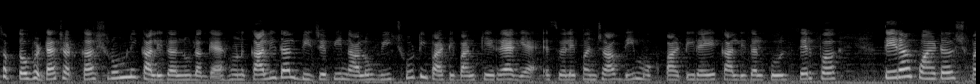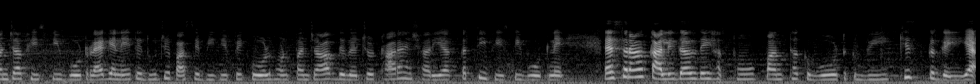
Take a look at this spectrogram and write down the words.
ਸਭ ਤੋਂ ਵੱਡਾ ਝਟਕਾ ਸ਼੍ਰੋਮਣੀ ਅਕਾਲੀ ਦਲ ਨੂੰ ਲੱਗਾ ਹੈ। ਹੁਣ ਅਕਾਲੀ ਦਲ ਬੀਜੇਪੀ ਨਾਲੋਂ ਵੀ ਛੋਟੀ ਪਾਰਟੀ ਬਣ ਕੇ ਰਹਿ ਗਿਆ ਹੈ। ਇਸ ਵੇਲੇ ਪੰਜਾਬ ਦੀ ਮੁੱਖ ਪਾਰਟੀ ਰਹੇ ਅਕਾਲੀ ਦਲ ਕੋਲ ਸਿਰਫ 13.56 ਫੀਸਦੀ ਵੋਟ ਰਹਿ ਗਏ ਨੇ ਤੇ ਦੂਜੇ ਪਾਸੇ ਬੀਜੇਪੀ ਕੋਲ ਹੁਣ ਪੰਜਾਬ ਦੇ ਵਿੱਚ 18.31 ਫੀਸਦੀ ਵੋਟ ਨੇ। ਇਸ ਤਰ੍ਹਾਂ ਅਕਾਲੀ ਦਲ ਦੇ ਹੱਥੋਂ ਪੰਥਕ ਵੋਟ ਵੀ ਖਿਸਕ ਗਈ ਹੈ।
